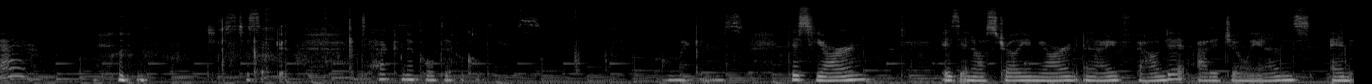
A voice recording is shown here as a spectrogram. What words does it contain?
Ah! Just a second. Technical difficulties. Oh my goodness. This yarn is an Australian yarn and I found it at a Joann's and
